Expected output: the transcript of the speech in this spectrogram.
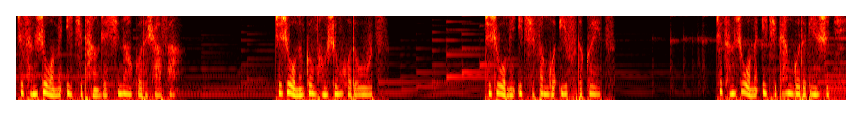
这曾是我们一起躺着嬉闹过的沙发，这是我们共同生活的屋子，这是我们一起放过衣服的柜子，这曾是我们一起看过的电视机。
